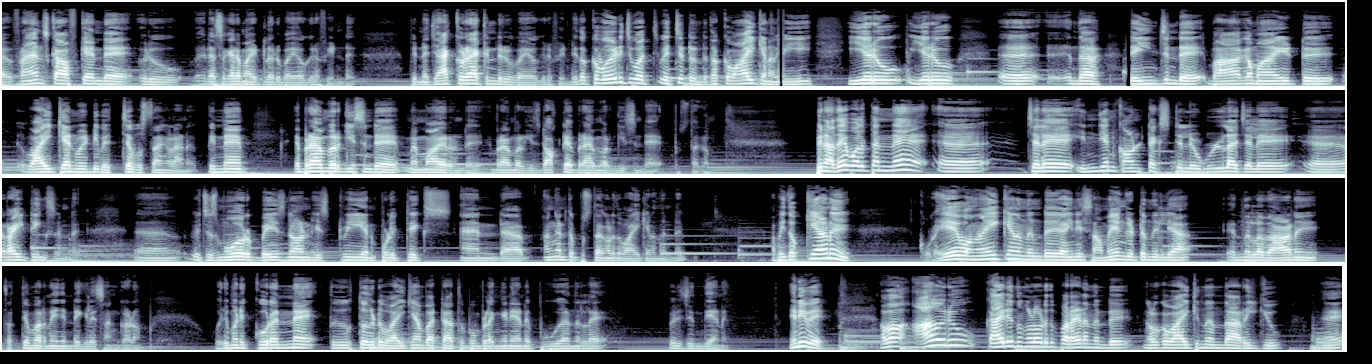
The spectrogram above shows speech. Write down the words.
ഫ്രാൻസ് കാഫ്കേന്റെ ഒരു രസകരമായിട്ടുള്ള ഒരു ബയോഗ്രഫി ഉണ്ട്. പിന്നെ ജാക്ക് റാക്കിന്റെ ഒരു ബയോഗ്രഫി ഉണ്ട്. ഇതൊക്കെ മേടിച്ച് വച്ച് വെച്ചിട്ടുണ്ട്. ഇതൊക്കെ വായിക്കണം. ഈ ഈയൊരു ഈയൊരു എന്താ ചേഞ്ചിന്റെ ഭാഗമായിട്ട് വായിക്കാൻ വേണ്ടി വെച്ച പുസ്തകങ്ങളാണ്. പിന്നെ എബ്രാം വർഗീസിന്റെ മെമ്മോയർ ഉണ്ട്. എബ്രാം വർഗീസ് ഡോക്ടർ എബ്രാം വർഗീസിന്റെ പുസ്തകം. പിന്നെ അതേപോലെ തന്നെ ചില ഇന്ത്യൻ കോണ്ടെക്സ്റ്റിലുള്ള ചില റൈറ്റിങ്സ് ഉണ്ട്. Which is more based on history and politics and അങ്ങനത്തെ പുസ്തകങ്ങൾ വായിക്കണമെന്നുണ്ട് അപ്പോൾ ഇതൊക്കെയാണ് കുറേ വായിക്കണമെന്നുണ്ട് അതിന് സമയം കിട്ടുന്നില്ല എന്നുള്ളതാണ് സത്യം പറഞ്ഞു കഴിഞ്ഞിട്ടുണ്ടെങ്കിൽ സങ്കടം. ഒരു മണിക്കൂർ തന്നെ തീർത്തും അങ്ങോട്ട് വായിക്കാൻ പറ്റാത്തപ്പോൾ എങ്ങനെയാണ് പോവുക എന്നുള്ള ഒരു ചിന്തയാണ്. എനിവേ അപ്പോൾ ആ ഒരു കാര്യം നിങ്ങളോട് പറയണമെന്നുണ്ട് നിങ്ങളൊക്കെ വായിക്കുന്നത് എന്താ അറിയിക്കൂ. ഏ ഏ,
